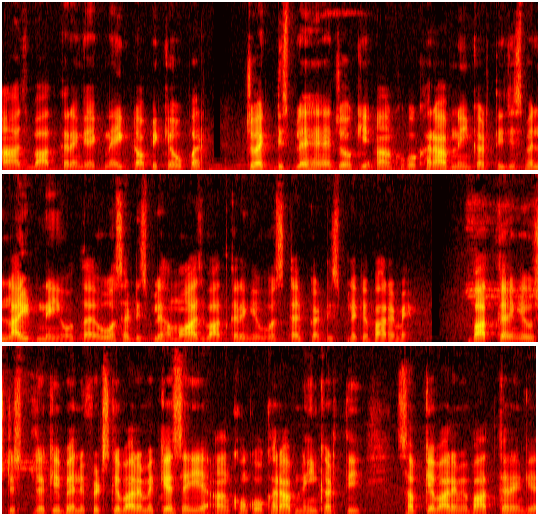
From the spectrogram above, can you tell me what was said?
आज बात करेंगे एक नई टॉपिक के ऊपर, जो एक डिस्प्ले है जो कि आँखों को ख़राब नहीं करती, जिसमें लाइट नहीं होता है। वो ऐसा डिस्प्ले हम आज बात करेंगे उस टाइप का डिस्प्ले के बारे में। बात करेंगे उस डिस्प्ले की बेनिफिट्स के बारे में, कैसे ये आँखों को ख़राब नहीं करती सब के बारे में बात करेंगे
